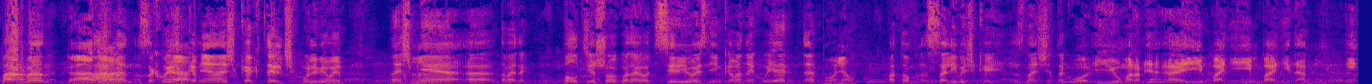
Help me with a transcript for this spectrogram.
Бармен! Да, бармен, да. захуярка Да. мне, значит, коктейльчик мой любимый. Значит, мне, э, давай так, полтишок вот так вот серьезненького нахуярь, да? Понял. Потом с оливочкой, значит, такого юмора мне, а, ебани, ебани, да. И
